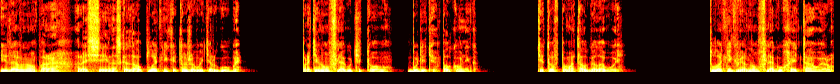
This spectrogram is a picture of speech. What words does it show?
«И давно пора», — рассеянно сказал плотник и тоже вытер губы. Протянул флягу Титову. «Будете, полковник?» Титов помотал головой. Плотник вернул флягу Хайтауэру.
